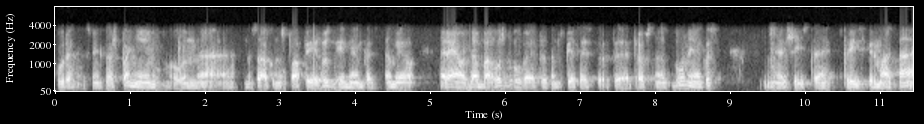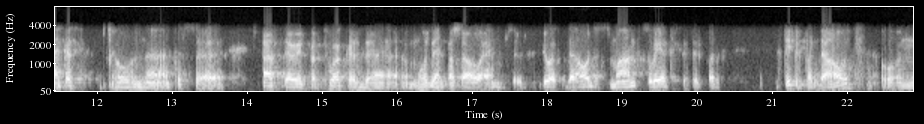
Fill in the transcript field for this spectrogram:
kura es vienkārši paņēmu un no sākuma uz papīra uzzīmējumu, pēc tam jau reāli dabā uzbūvēju, protams, piesaistot profesionāls būvniekus šīs te trīs pirmās ēkas. Un tas stāsts jau ir par to, ka mūsdienu pasaulē mums ir ļoti daudzas mantas lietas, kas ir par stipri par daudz, un,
